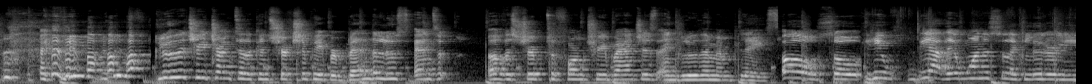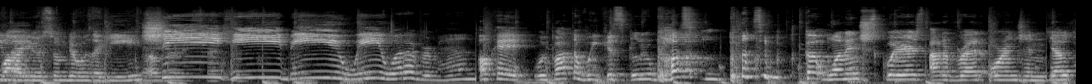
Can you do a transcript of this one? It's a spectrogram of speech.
Glue the tree trunk to the construction paper. Bend the loose ends of the strip to form tree branches and glue them in place. Oh, so he, yeah, they want us to like literally. Wow, like, you assumed it was a he? She, he, be, we, whatever, man. Okay, we bought the weakest glue possible. possible. Cut one inch squares out of red, orange, and yellow,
